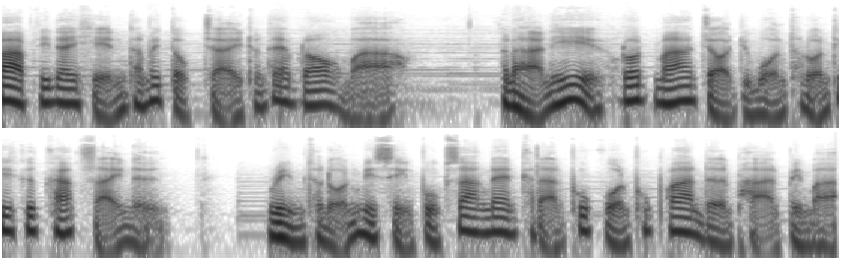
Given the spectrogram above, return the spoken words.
ภาพที่ได้เห็นทำให้ตกใจจนแทบร้องออกมา ขณะนี้รถม้าจอดอยู่บนถนนที่คึกคักสายหนึ่ง ริมถนนมีสิ่งปลูกสร้างแน่นขนาดผู้คนผู้พล่านเดินผ่านไปมา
